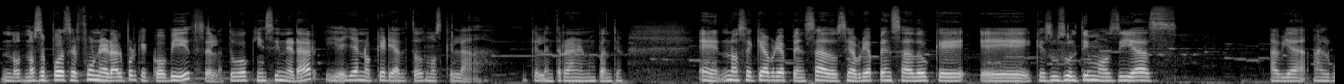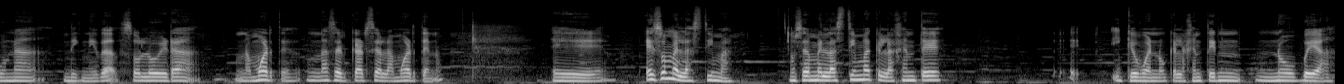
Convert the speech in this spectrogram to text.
no, no, se pudo hacer funeral porque COVID, se la tuvo que incinerar y ella no quería de todos modos que la, que la enterraran en un panteón. Eh, no sé qué habría pensado, si habría pensado que, eh, que sus últimos días había alguna dignidad, solo era una muerte, un acercarse a la muerte, ¿no? Eh, eso me lastima, o sea, me lastima que la gente, y que bueno, que la gente no vea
